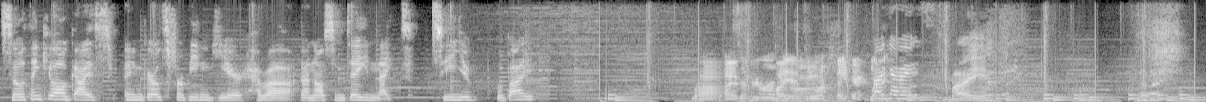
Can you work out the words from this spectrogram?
So thank you all, guys and girls, for being here. Have a, an awesome day and night. See you. Bye-bye. Bye, everyone. Bye, everyone. Bye, guys. Bye. Bye.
